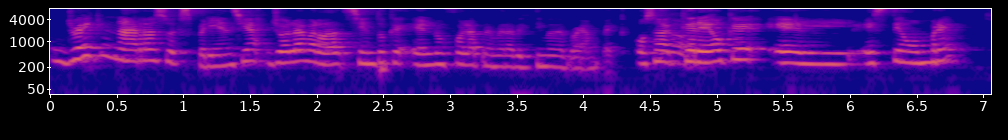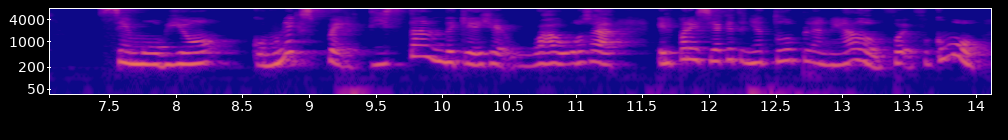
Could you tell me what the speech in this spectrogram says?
Drake narra su experiencia, yo la verdad siento que él no fue la primera víctima de Brian Peck. O sea, No. creo que el, este hombre se movió con un expertise tan de que dije, wow, o sea, él parecía que tenía todo planeado. Fue, fue como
